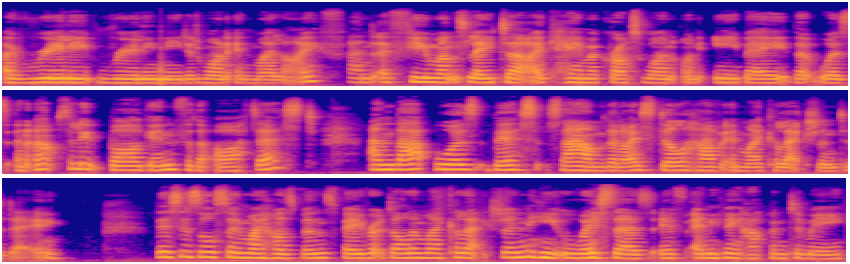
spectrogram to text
I really, really needed one in my life. And a few months later, I came across one on eBay that was an absolute bargain for the artist. And that was this Sam that I still have in my collection today. This is also my husband's favourite doll in my collection. He always says if anything happened to me,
